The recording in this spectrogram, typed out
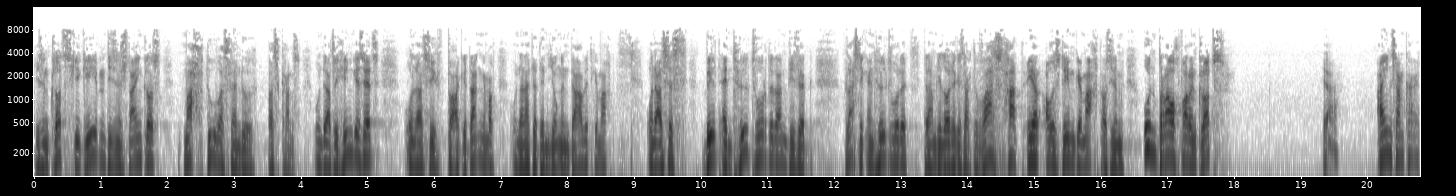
diesen Klotz gegeben, diesen Steinklotz. Mach du was, wenn du was kannst. Und er hat sich hingesetzt und hat sich ein paar Gedanken gemacht. Und dann hat er den jungen David gemacht. Und als das Bild enthüllt wurde, dann dieser Plastik enthüllt wurde, dann haben die Leute gesagt, was hat er aus dem gemacht, aus diesem unbrauchbaren Klotz? Ja, Einsamkeit.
